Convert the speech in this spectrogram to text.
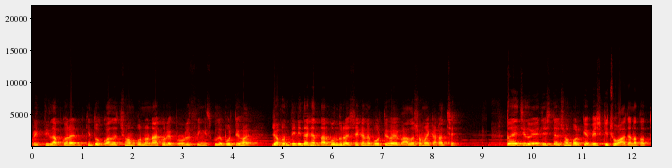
বৃত্তি লাভ করেন, কিন্তু কলেজ সম্পূর্ণ না করে প্রো রেসলিং স্কুলে ভর্তি হয়। যখন তিনি দেখেন তার বন্ধুরা সেখানে ভর্তি হয়ে ভালো সময় কাটাচ্ছে। তো এই ছিল এজি স্টাইল সম্পর্কে বেশ কিছু অজানা তথ্য।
